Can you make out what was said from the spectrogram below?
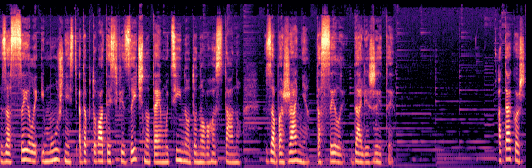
за сили і мужність адаптуватись фізично та емоційно до нового стану, за бажання та сили далі жити. А також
